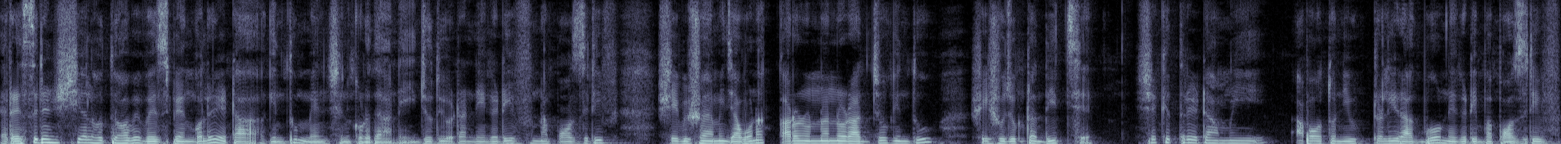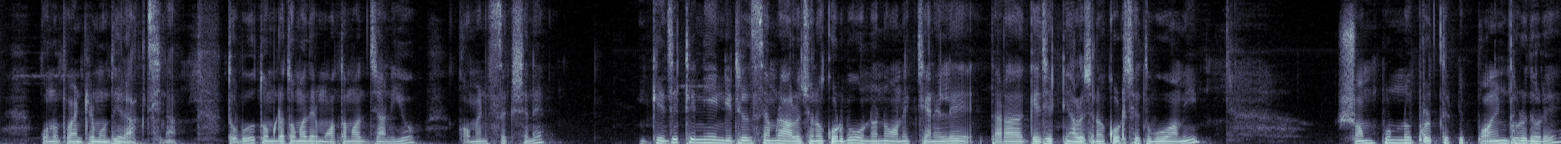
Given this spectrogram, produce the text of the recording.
রেসিডেন্সিয়াল হতে হবে ওয়েস্ট বেঙ্গলের এটা কিন্তু মেনশন করে দেওয়া নেই। যদিও এটা নেগেটিভ না পজিটিভ সে বিষয়ে আমি যাব না, কারণ অন্যান্য রাজ্য কিন্তু সেই সুযোগটা দিচ্ছে। সেক্ষেত্রে এটা আমি আপাতত নিউট্রালি রাখব নেগেটিভ বা পজিটিভ কোনো পয়েন্টের মধ্যেই রাখছি না। তবুও তোমরা তোমাদের মতামত জানিও কমেন্ট সেকশনে গেজেটে নিয়ে ডিটেলসে আমরা আলোচনা করব, অন্যান্য অনেক চ্যানেলে তারা গেজেট নিয়ে আলোচনা করছে, তবুও আমি সম্পূর্ণ প্রত্যেকটি পয়েন্ট ধরে ধরে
